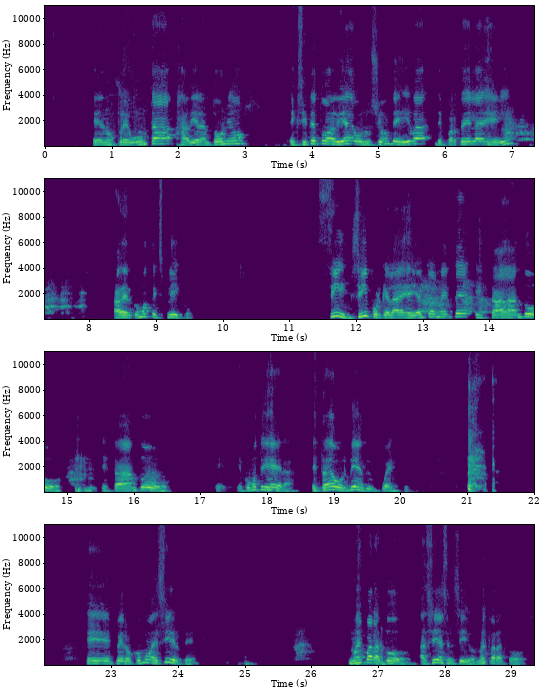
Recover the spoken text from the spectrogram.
Eh, nos pregunta Javier Antonio, ¿existe todavía evolución de IVA de parte de la DGI? A ver, ¿cómo te explico? Sí, sí, porque la DGI actualmente está dando, está dando, eh, eh, ¿cómo te dijera? Está devolviendo impuestos. Eh, pero, ¿cómo decirte? No es para todos, así de sencillo, no es para todos.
